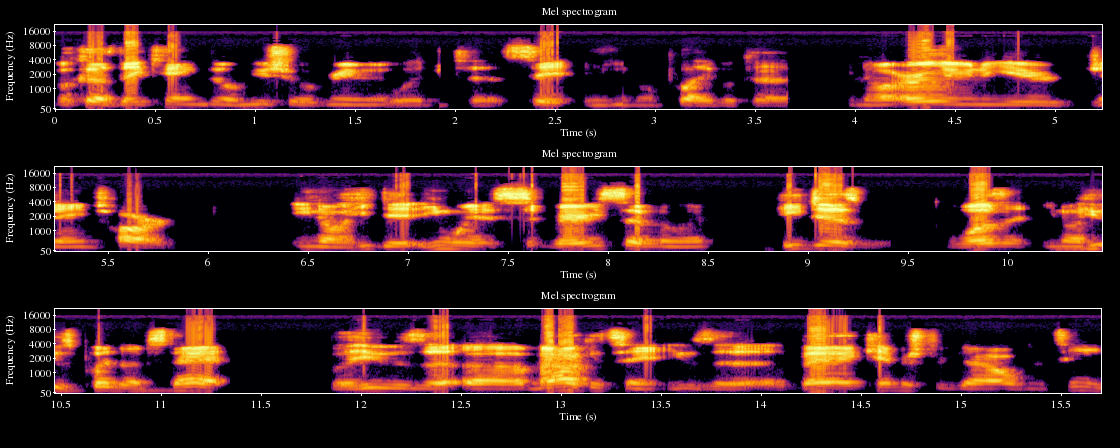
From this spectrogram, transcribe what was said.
because they came to a mutual agreement with to sit and you know play because you know earlier in the year James Harden, you know, he did he went very similar. He just wasn't, you know, he was putting up stat, but he was a, a malcontent. He was a bad chemistry guy on the team.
